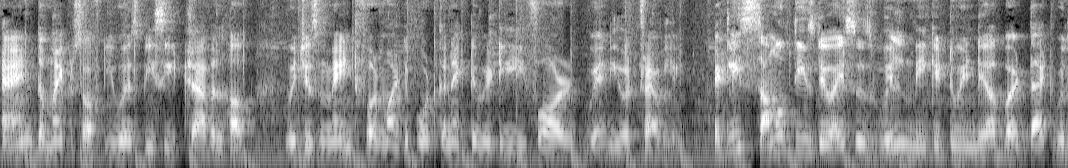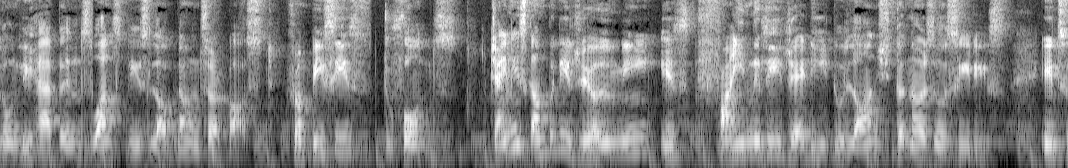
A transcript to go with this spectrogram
and the Microsoft USB C Travel Hub, which is meant for multi-port connectivity for when you're traveling. At least some of these devices will make it to India, but that will only happen once these lockdowns are passed. From PCs to phones. Chinese company Realme is finally ready to launch the Narzo series. It's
